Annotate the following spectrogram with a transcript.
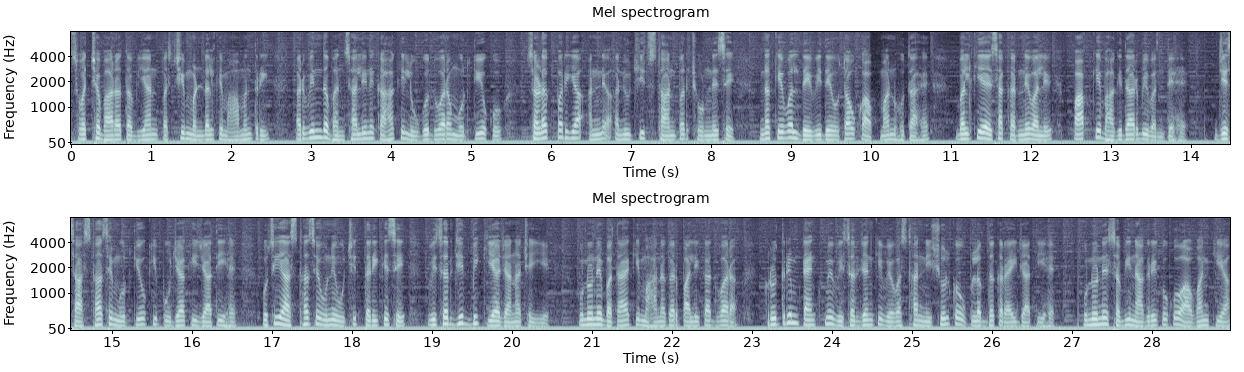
स्वच्छ भारत अभियान पश्चिम मंडल के महामंत्री अरविंद भंसाली ने कहा कि लोगों द्वारा मूर्तियों को सड़क पर या अन्य अनुचित स्थान पर छोड़ने से न केवल देवी देवताओं का अपमान होता है, बल्कि ऐसा करने वाले पाप के भागीदार भी बनते हैं। जिस आस्था से मूर्तियों की पूजा की जाती है, उसी आस्था से उन्हें उचित तरीके से विसर्जित भी किया जाना चाहिए। उन्होंने बताया कि महानगर पालिका द्वारा कृत्रिम टैंक में विसर्जन की व्यवस्था निशुल्क उपलब्ध कराई जाती है। उन्होंने सभी नागरिकों को आह्वान किया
